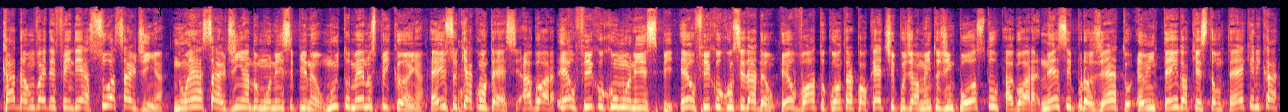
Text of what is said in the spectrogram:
cada um vai defender a sua sardinha. Não é a sardinha do munícipe, não. Muito menos picanha. É isso que acontece. Agora, eu fico com o munícipe, eu fico com o cidadão. Eu voto contra qualquer tipo de aumento de imposto. Agora, nesse projeto, eu entendo a questão técnica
